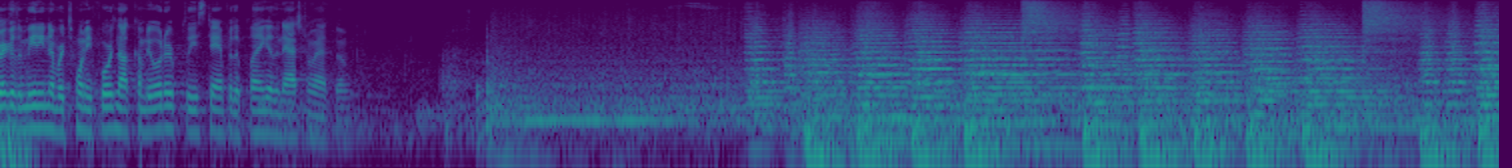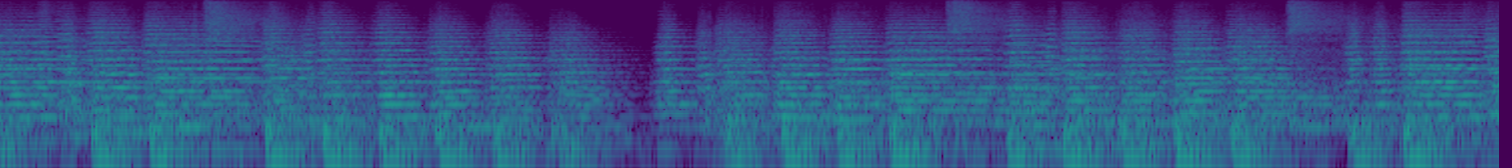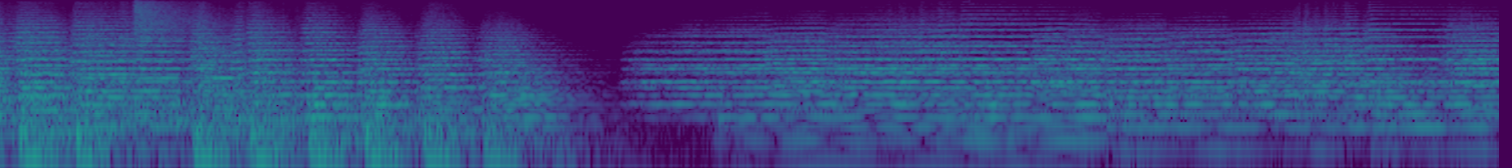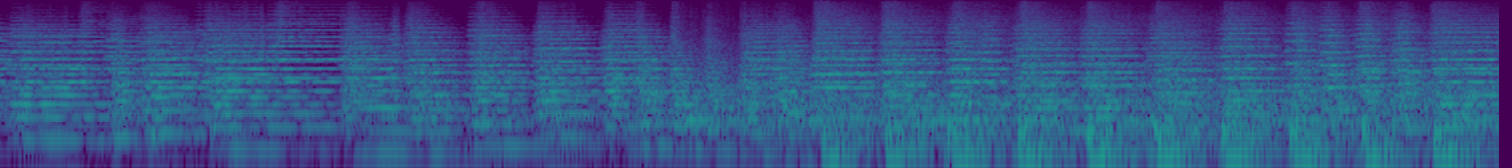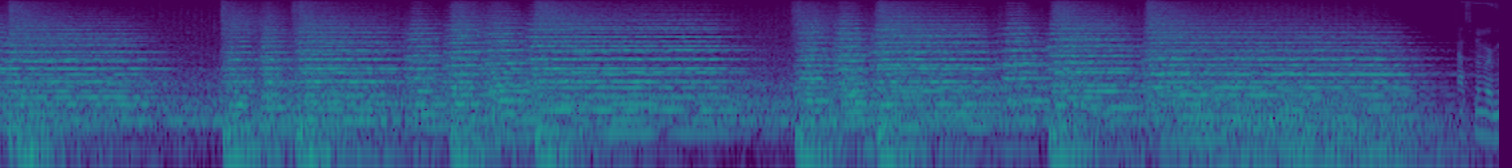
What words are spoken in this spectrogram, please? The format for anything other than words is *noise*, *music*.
Regular meeting number 24 is now come to order. Please stand for the playing of the national anthem.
